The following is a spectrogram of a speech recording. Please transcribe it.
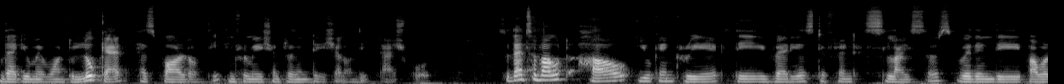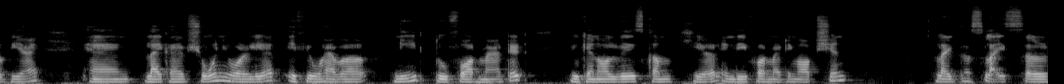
that you may want to look at as part of the information presentation on the dashboard. So that's about how you can create the various different slicers within the Power BI and like I have shown you earlier if you have a need to format it you can always come here in the formatting option like the slicer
